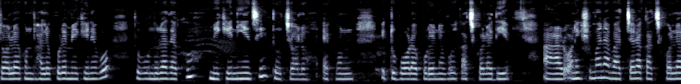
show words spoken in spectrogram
চলো এখন ভালো করে মেখে নেব। তো বন্ধুরা দেখো, মেখে নিয়েছি। তো চলো এখন একটু বড়া করে নেব কাঁচকলা দিয়ে। আর অনেক সময় না বাচ্চারা কাঁচকলা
